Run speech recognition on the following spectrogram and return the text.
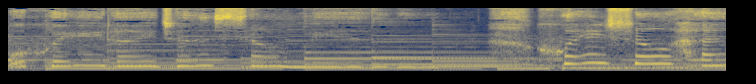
我会带着笑脸挥手寒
